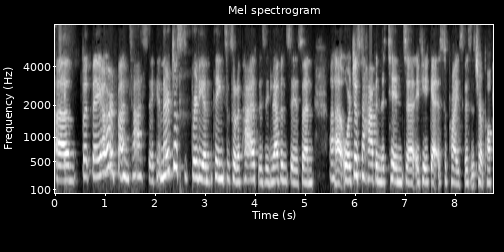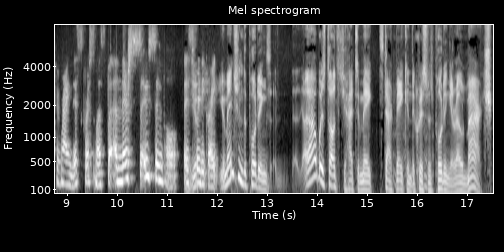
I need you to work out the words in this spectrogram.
Um, but they are fantastic, and they're just brilliant thing to sort of have as elevenses, and uh, or just to have in the tin to if you get a surprise visitor popping around this Christmas. But and they're so simple. It's you, really great. You mentioned the puddings. I always thought that you had to make start making the Christmas pudding around March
